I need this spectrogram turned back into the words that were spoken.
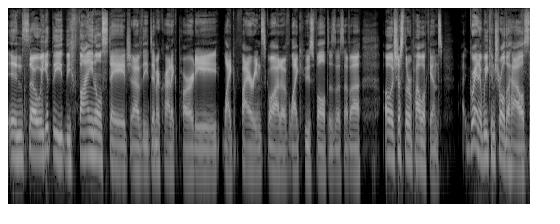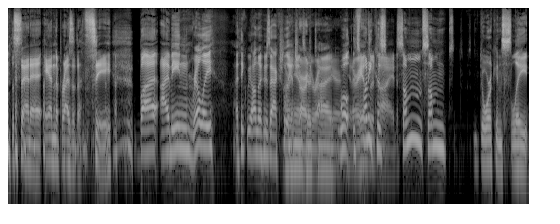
And so we get the the final stage of the Democratic Party like firing squad of like whose fault is this? Of uh, oh, it's just the Republicans. Granted, we control the House, the Senate, and the presidency, but I mean, really, I think we all know who's actually Our in charge around tied. here. Well, it's funny because some some dork in Slate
